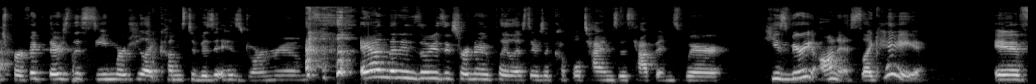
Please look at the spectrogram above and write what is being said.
Pitch Perfect, there's this scene where she like comes to visit his dorm room, and then in Zoey's Extraordinary Playlist, there's a couple times this happens where he's very honest, like, hey, if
